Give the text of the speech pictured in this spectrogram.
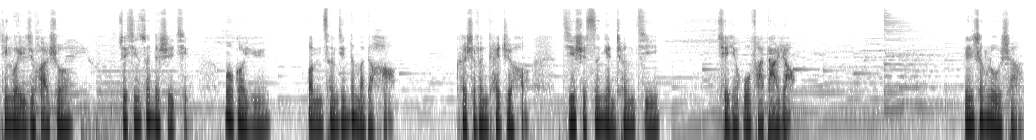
听过一句话说，最心酸的事情，莫过于我们曾经那么的好。可是分开之后，即使思念成疾，却也无法打扰。人生路上，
